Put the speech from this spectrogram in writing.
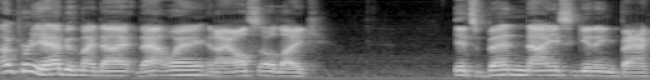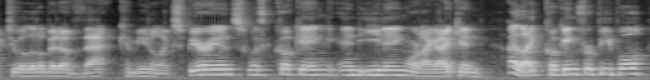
I'm pretty happy with my diet that way, and I also like. It's been nice getting back to a little bit of that communal experience with cooking and eating, where like I can, I like cooking for people.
